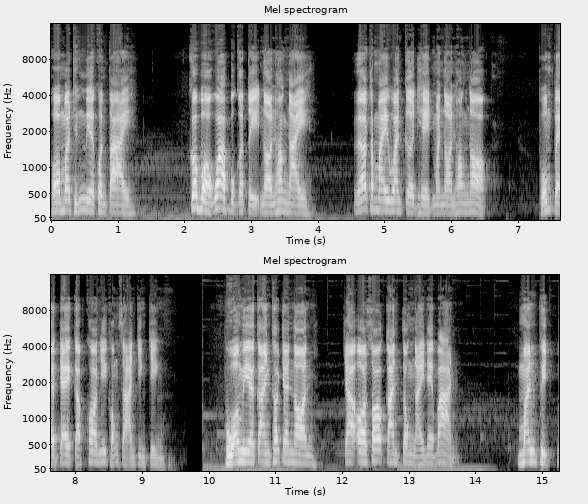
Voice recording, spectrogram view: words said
พอมาถึงเมียคนตาย ก็บอกว่าปกตินอนห้องใน แล้วทำไมวันเกิดเหตุมานอนห้องนอก ผมแปลกใจกับข้อนี้ของศาลจริง ๆ ผัวเมียกันเขาจะนอน จะออซ้อกันตรงไหนในบ้าน มันผิดป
